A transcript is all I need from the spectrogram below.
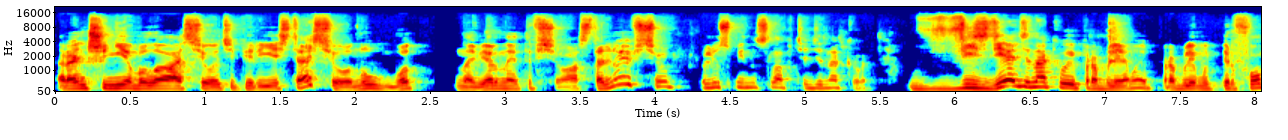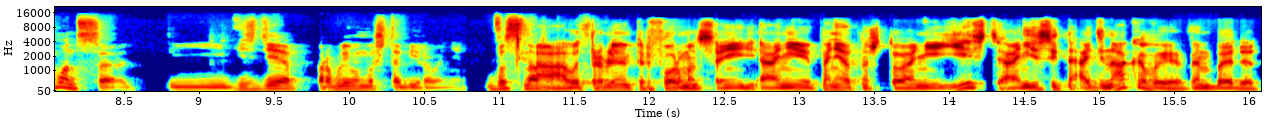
раньше не было ASIO, теперь есть ASIO, ну, вот, наверное, это все. Остальное все плюс-минус лапти одинаковое. Везде одинаковые проблемы. Проблемы перформанса и везде проблемы масштабирования. В основном. А, вот проблемы перформанса, они, они, понятно, что они есть, они действительно одинаковые в embedded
